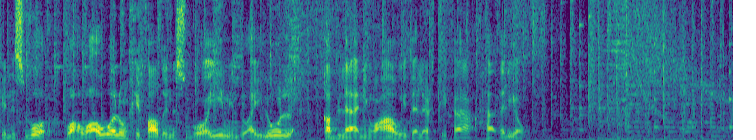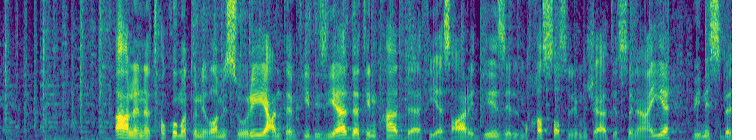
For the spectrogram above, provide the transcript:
في الأسبوع وهو أول انخفاض أسبوعي منذ أيلول قبل أن يعاود الارتفاع هذا اليوم. أعلنت حكومة النظام السوري عن تنفيذ زيادة حادة في أسعار الديزل المخصص للمنشآت الصناعية بنسبة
